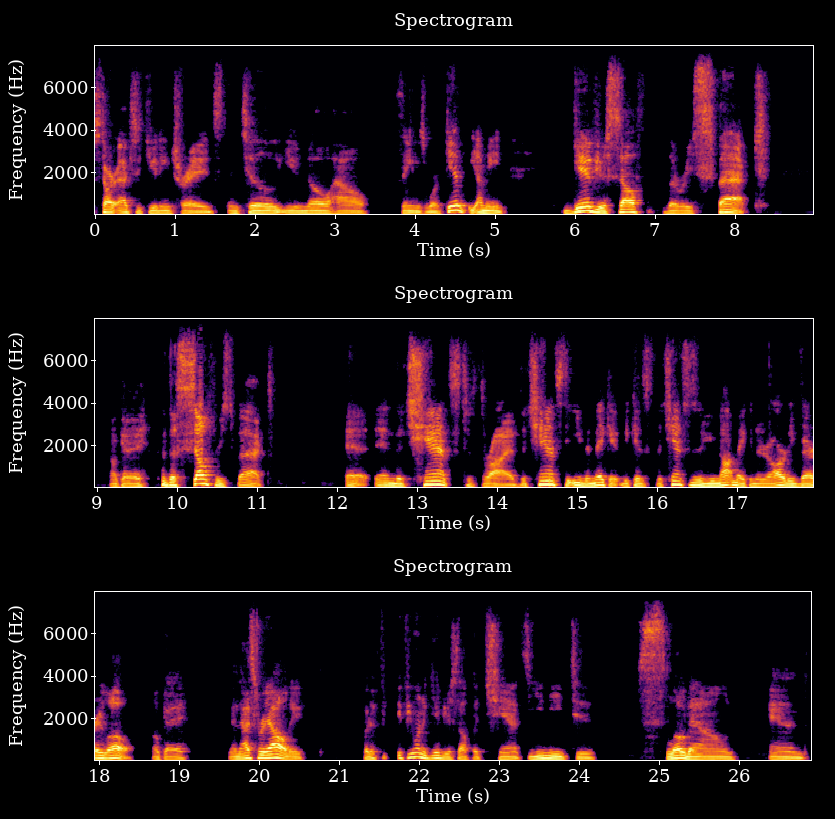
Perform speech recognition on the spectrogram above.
start executing trades until you know how things work. Give, I mean, give yourself the respect, okay, the self respect and, and the chance to thrive, the chance to even make it, because the chances of you not making it are already very low, okay, and that's reality. But if if you want to give yourself a chance, you need to slow down and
